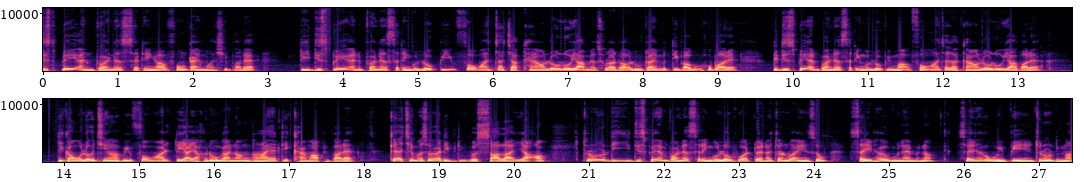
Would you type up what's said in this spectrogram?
display and brightness setting ကဖုန်းတိုင်းမှာရှိပါတယ်ဒီ display and brightness setting ကိုလုပ်ပြီးဖုန်းအကြကြခံအောင်လုပ်လို့ရမယ်ဆိုတာတော့လူတိုင်းမသိပါဘူးဟုတ်ပါတယ်ဒီ display and brightness setting ကိုလုပ်ပြီးမှဖုန်းအကြကြခံအောင်လုပ်လို့ရပါတယ်ဒီကောင်ကိုလုပ်ချင်းအပြီးဖုန်းက100ရာခိုင်နှုန်းကတော့900ထိခံမှာဖြစ်ပါတယ်ကဲအချိန်မဆိုရဒီဗီဒီယိုကိုစာလာရအောင်ကျွန်တော်တို့ဒီ display and brightness setting ကိုလုပ်ဖို့အတွက်တော့ကျွန်တော်တို့အရင်ဆုံး setting ထက်ကိုဝင်လိုက်မယ်နော် setting ထက်ကိုဝင်ပြီးရင်ကျွန်တော်တို့ဒီမှာ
